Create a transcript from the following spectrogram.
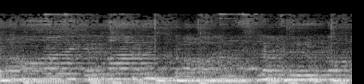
i can't kênh Ghiền Mì Gõ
